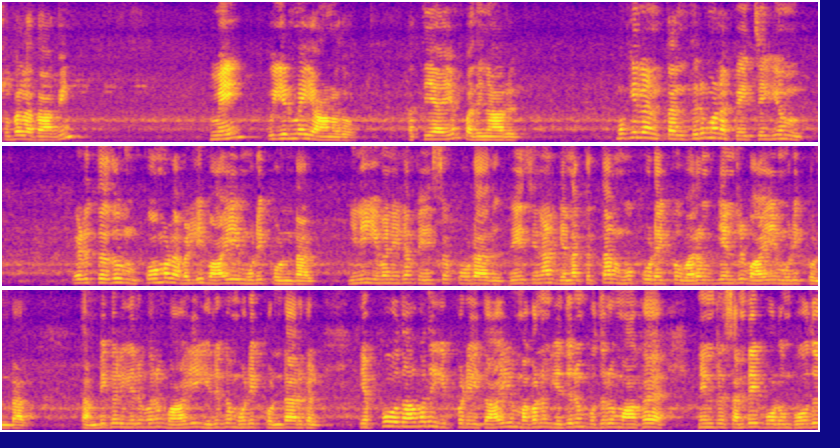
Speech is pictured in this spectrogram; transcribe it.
சுபலதாவின் மெய் உயிர்மையானதோ? அத்தியாயம் பதினாறு. முகிலன் தன் திருமண பேச்சையும் எடுத்ததும் கோமலவள்ளி வாயை மூடிக்கொண்டாள். இனி இவனிடம் பேசக்கூடாது. பேசினால் எனக்குத்தான் மூக்குடைப்பு வரும் என்று வாயை மூடிக்கொண்டாள். தம்பிகள் இருவரும் வாயை இறுக மூடிக்கொண்டார்கள் எப்போதாவது இப்படி தாயும் மகனும் எதிரும் புதிருமாக நின்று சண்டை போடும்போது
